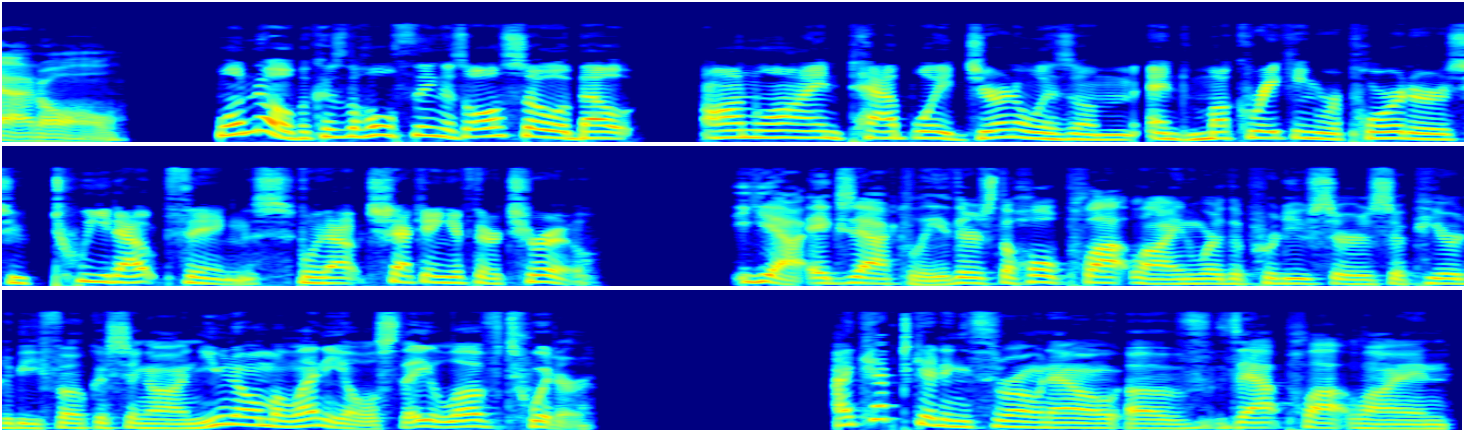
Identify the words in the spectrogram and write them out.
at all. Well, no, because the whole thing is also about online tabloid journalism and muckraking reporters who tweet out things without checking if they're true. Yeah, exactly. There's the whole plot line where the producers appear to be focusing on, you know, millennials, they love Twitter. I kept getting thrown out of that plot line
